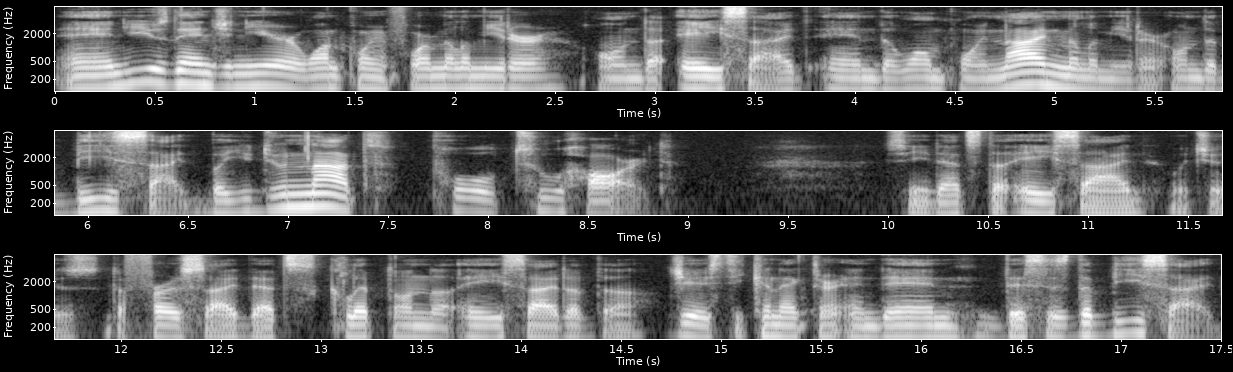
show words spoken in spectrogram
and you use the engineer 1.4 millimeter on the A side and the 1.9 millimeter on the B side but you do not pull too hard. See that's the A side which is the first side that's clipped on the A side of the JST connector and then this is the B side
